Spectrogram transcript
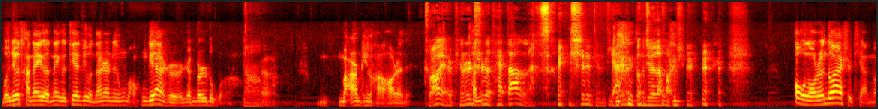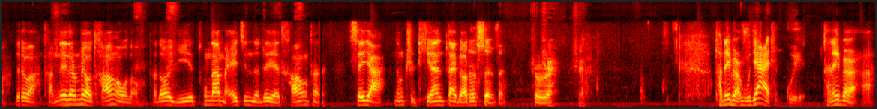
我觉得他那个那个店就跟咱这那种网红店似的，人倍儿多啊。马上挺好，好人家。主要也是平时吃的太淡了，所以吃的挺甜的，都觉得好吃。欧洲人都爱吃甜嘛，对吧？他们那地儿没有糖，欧洲他都以从南美进的这些糖，他。谁家能吃甜，代表他身份，是不是？是。他那边物价也挺贵。他那边啊，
